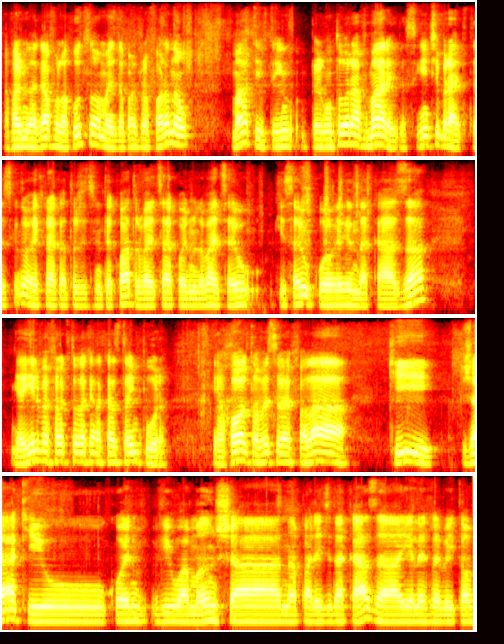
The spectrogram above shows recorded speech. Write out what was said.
A forma da gafa não, mas da porta para fora não. Mativ tem perguntou Rav Mari, da seguinte braita, está escrito vai criar 1434, vai sair Cohen saiu que saiu Cohen da casa, e aí ele vai falar que toda aquela casa está impura. E a rola, talvez você vai falar que já que o Cohen viu a mancha na parede da casa, e ele lebeitou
